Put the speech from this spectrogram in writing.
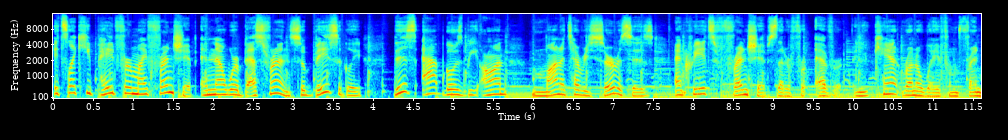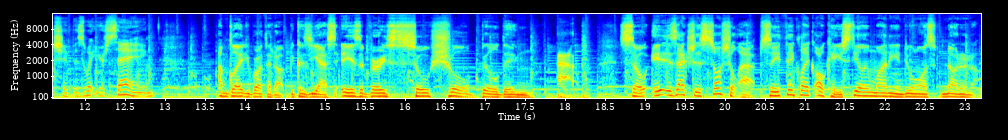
It's like he paid for my friendship and now we're best friends. So basically, this app goes beyond monetary services and creates friendships that are forever. And you can't run away from friendship, is what you're saying. I'm glad you brought that up because, yes, it is a very social building app. So it is actually a social app. So you think like, okay, you're stealing money and doing all this. No, no, no.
